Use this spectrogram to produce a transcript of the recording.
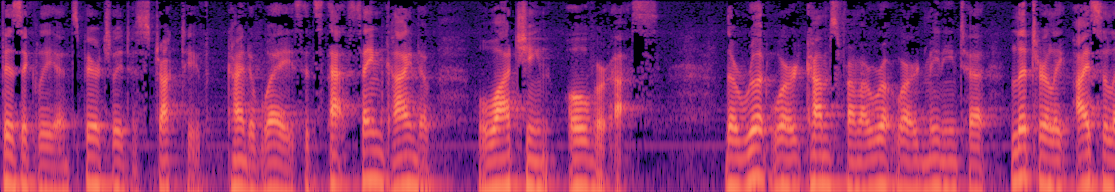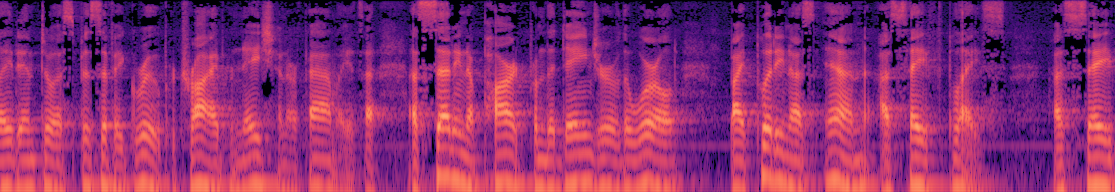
physically and spiritually destructive kind of ways. It's that same kind of watching over us. The root word comes from a root word meaning to literally isolate into a specific group or tribe or nation or family. It's a, a setting apart from the danger of the world by putting us in a safe place, a safe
